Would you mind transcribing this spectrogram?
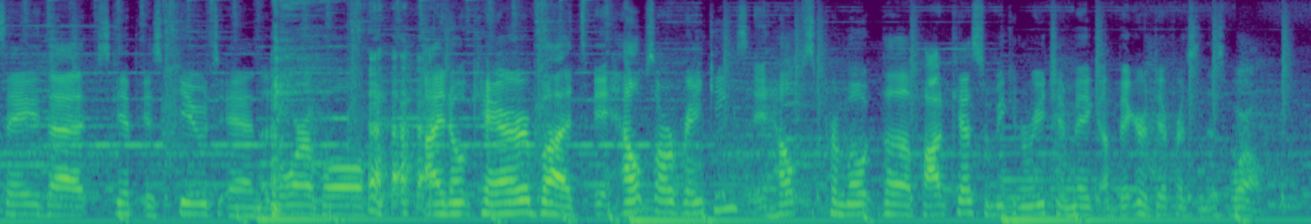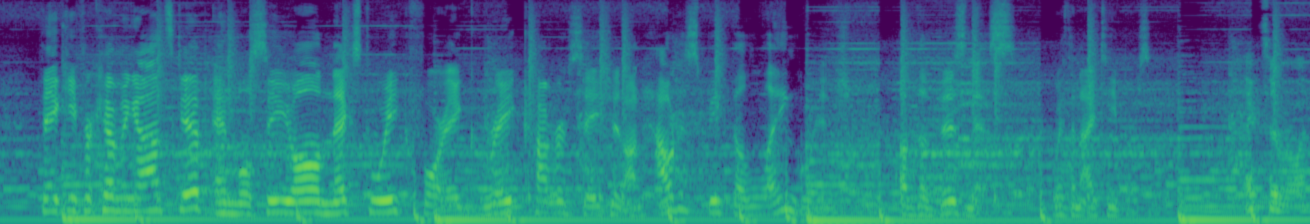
Say that Skip is cute and adorable. I don't care, but it helps our rankings. It helps promote the podcast so we can reach and make a bigger difference in this world. Thank you for coming on, Skip, and we'll see you all next week for a great conversation on how to speak the language of the business with an IT person. Thanks, everyone.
